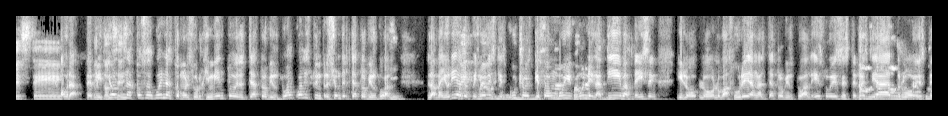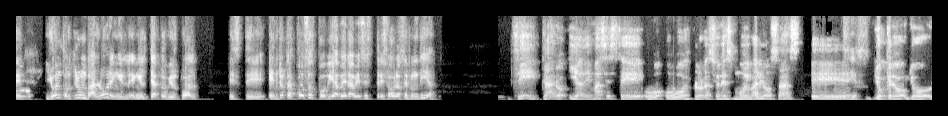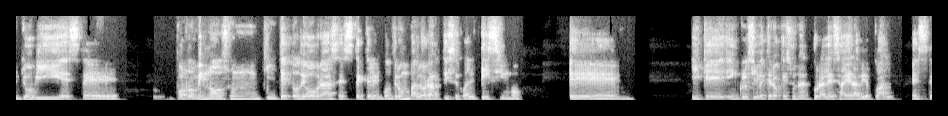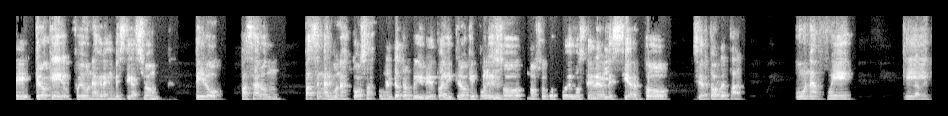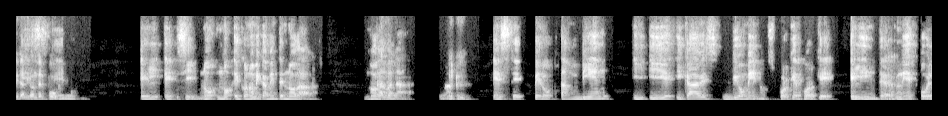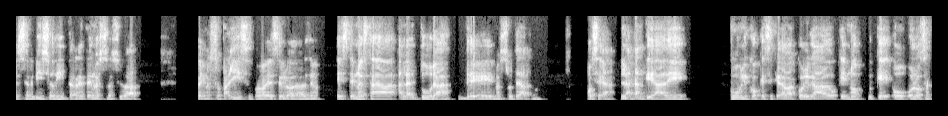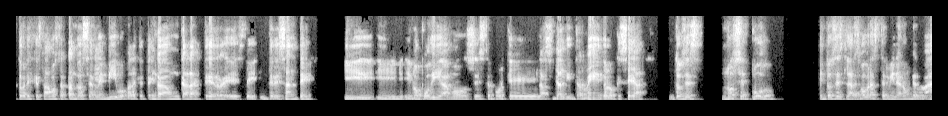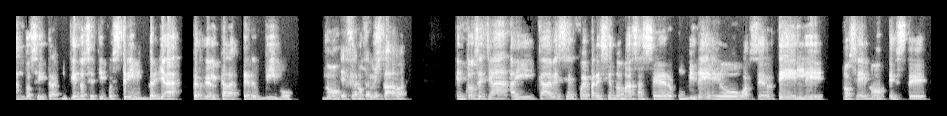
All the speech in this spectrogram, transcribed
Este, Ahora, permitió algunas cosas buenas como el surgimiento del teatro virtual. ¿Cuál es tu impresión del teatro virtual? La mayoría de opiniones que escucho es que son muy, muy negativas, te dicen y lo, lo, lo, basurean al teatro virtual. Eso es, este, no, es teatro. este, yo encontré un valor en el, en el teatro virtual. Este, entre otras cosas, podía haber a veces tres obras en un día. Sí, claro, y además este, hubo, hubo exploraciones muy valiosas. Eh, yo creo, yo, yo vi este, por lo menos un quinteto de obras este, que le encontré un valor artístico altísimo eh, y que inclusive creo que su naturaleza era virtual. Este, creo que fue una gran investigación, pero pasaron, pasan algunas cosas con el teatro virtual y creo que por eso nosotros podemos tenerle cierto, cierto reparo. Una fue que... La respiración del este, público. El, eh, sí, no, no, económicamente no daba no daba nada. Este, pero también, y, y, cada vez dio menos. ¿Por qué? Porque el Internet o el servicio de Internet de nuestra ciudad, de nuestro país, por decirlo, este, no está a la altura de nuestro teatro. O sea, la cantidad de público que se quedaba colgado, que no, que, o, los actores que estábamos tratando de hacerle en vivo para que tenga un carácter este, interesante, y, no podíamos, este, porque la señal de internet o lo que sea. Entonces, no se pudo. Entonces, las obras terminaron grabándose y transmitiéndose tipo streaming, pero ya perdió el carácter vivo, ¿no? Que nos gustaba. Entonces ya ahí cada vez se fue pareciendo más hacer un video o hacer tele, no sé, ¿no? Este,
